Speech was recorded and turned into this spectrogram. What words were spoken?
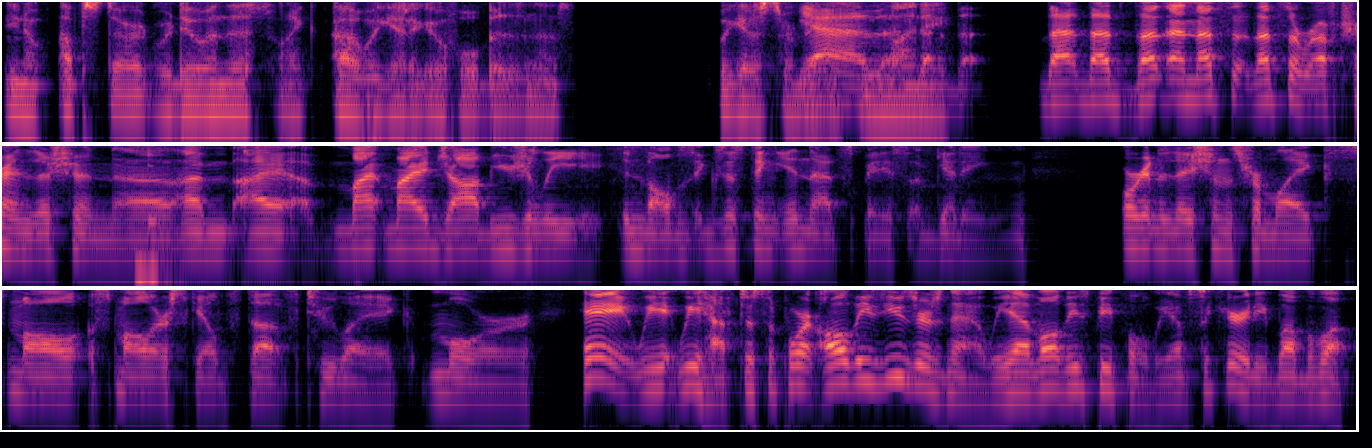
you know, upstart, we're doing this, like, oh, we got to go full business. We got to start making Yeah, some that, money. that, that, that, that's that, and that's that's a rough transition. Uh, I'm I my my job usually involves existing in that space of getting organizations from like small smaller scaled stuff to like more hey we we have to support all these users now. We have all these people. We have security blah blah blah.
